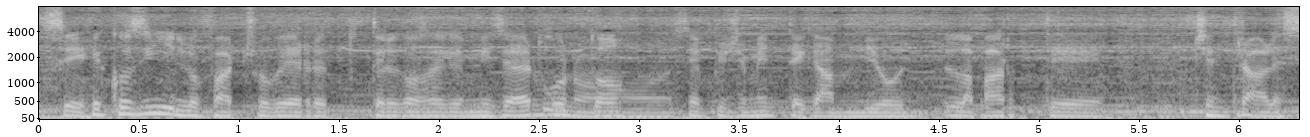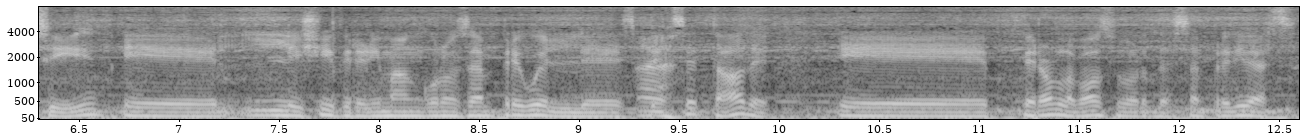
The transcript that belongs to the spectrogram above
Sì. e così lo faccio per tutte le cose che mi servono Tutto? semplicemente cambio la parte centrale Sì. e le cifre rimangono sempre quelle spezzettate e però la password è sempre diversa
